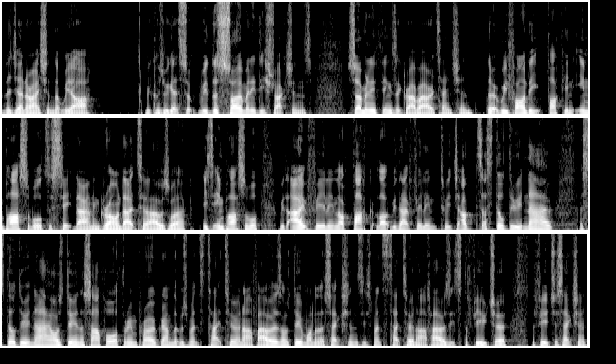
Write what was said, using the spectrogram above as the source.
the generation that we are because we get so, we, there's so many distractions so many things that grab our attention that we find it fucking impossible to sit down and grind out two hours work. It's impossible without feeling like fuck, like without feeling twitch. I, I still do it now. I still do it now. I was doing a self authoring program that was meant to take two and a half hours. I was doing one of the sections. It's meant to take two and a half hours. It's the future, the future section,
